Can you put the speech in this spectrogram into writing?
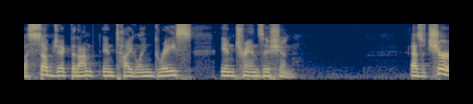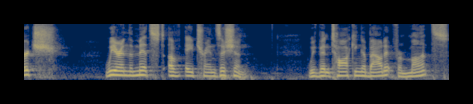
a subject that I'm entitling Grace in Transition. As a church, we are in the midst of a transition. We've been talking about it for months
